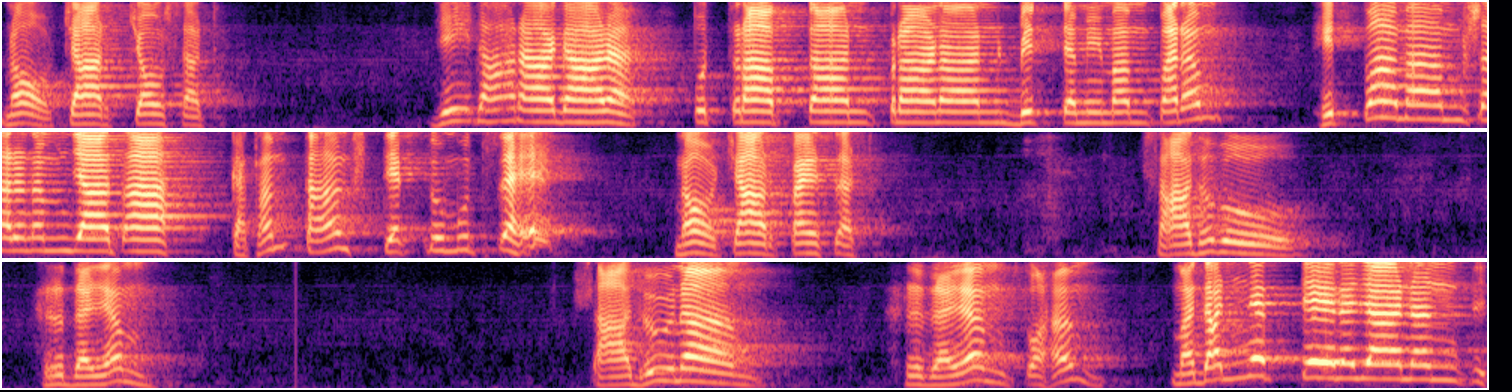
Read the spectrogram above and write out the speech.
नौ, चार, चौसठ। ये दारागार पुत्राप्तान प्राणान वित्तमिम परम हित्वा माम शरणम जाता। कथम तांस त्यक्त मुत्सह नौ, चार, पैंसठ। साधवो हृदय साधुनाम हृदय तो हम मदन्यते न जानती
